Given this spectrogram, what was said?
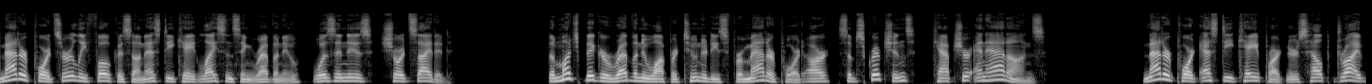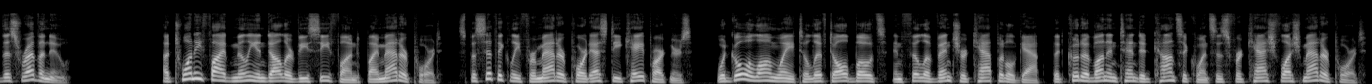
Matterport's early focus on SDK licensing revenue was and is short sighted. The much bigger revenue opportunities for Matterport are subscriptions, capture, and add ons. Matterport SDK partners help drive this revenue. A $25 million VC fund by Matterport, specifically for Matterport SDK partners, would go a long way to lift all boats and fill a venture capital gap that could have unintended consequences for cash flush Matterport.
